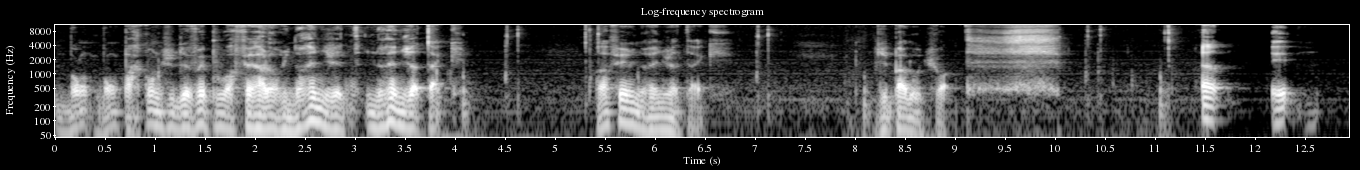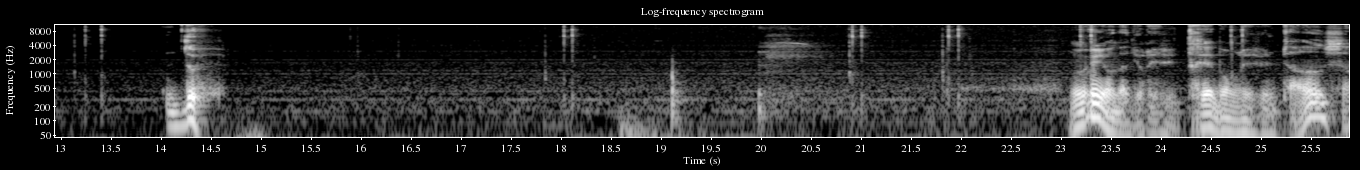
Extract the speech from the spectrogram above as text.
Bon, bon, par contre, je devrais pouvoir faire alors une range, une range attaque. On va faire une range attaque. J'ai pas l'autre choix. 1 et 2. Oui, on a du très bon résultat, ça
